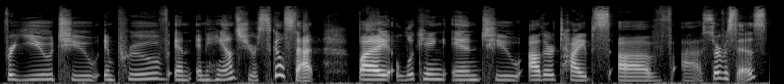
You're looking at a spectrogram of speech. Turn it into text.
for you to improve and enhance your skill set by looking into other types of uh, services,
